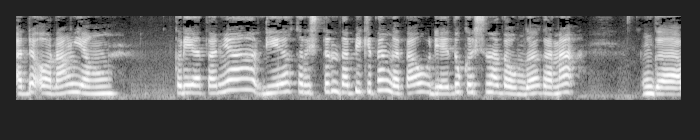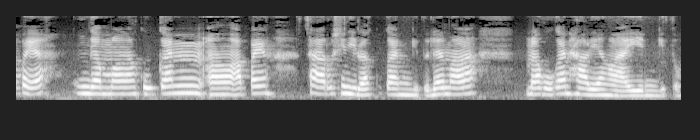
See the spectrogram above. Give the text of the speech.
ada orang yang kelihatannya dia Kristen tapi kita nggak tahu dia itu Kristen atau enggak karena nggak apa ya nggak melakukan uh, apa yang seharusnya dilakukan gitu dan malah melakukan hal yang lain gitu.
